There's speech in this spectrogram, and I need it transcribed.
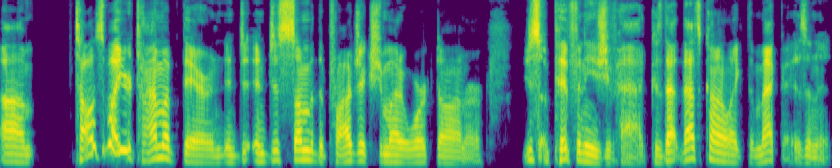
Um, tell us about your time up there and, and and just some of the projects you might have worked on or just epiphanies you've had because that that's kind of like the mecca, isn't it?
